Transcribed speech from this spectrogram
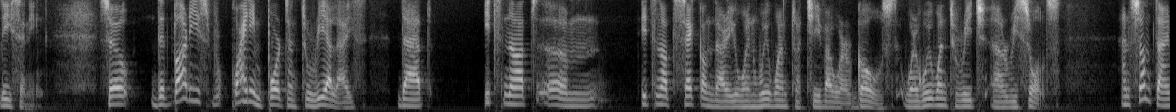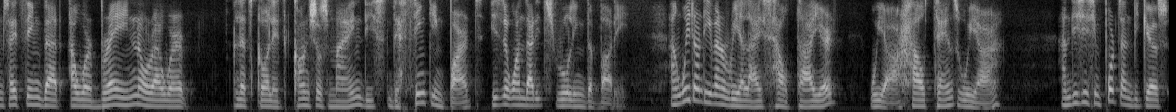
listening. So, the body is quite important to realize that it's not um, it's not secondary when we want to achieve our goals, where we want to reach uh, results. And sometimes I think that our brain or our let's call it conscious mind, this the thinking part is the one that it's ruling the body. And we don't even realize how tired we are, how tense we are. And this is important because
